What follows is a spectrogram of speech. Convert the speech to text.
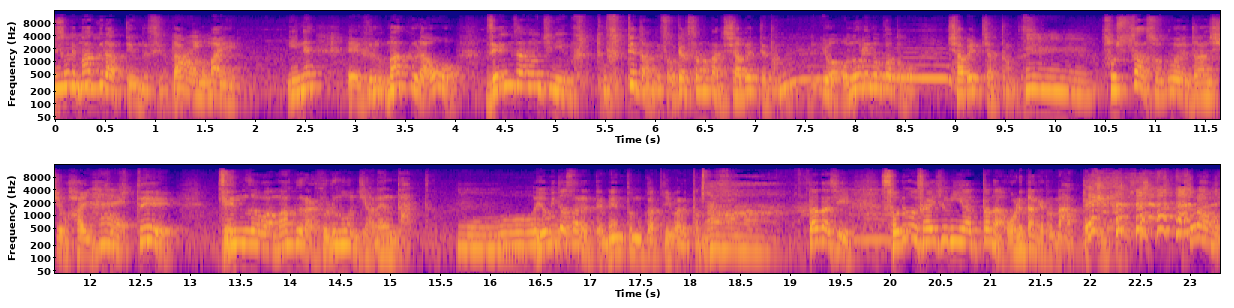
それ枕って言うんですよ、落語の前に。にね、えー振る枕を前座のうちに振振ってたんです。お客さんの前で喋ってたの。要は己のことを喋っちゃったんです。よ、うん。そしたらそこへ男子が入ってきて、前座は枕振るもんじゃねえんだ。って呼び出されて面と向かって言われたんです。あただしそれを最初にやったのは俺だけどなって れはもう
